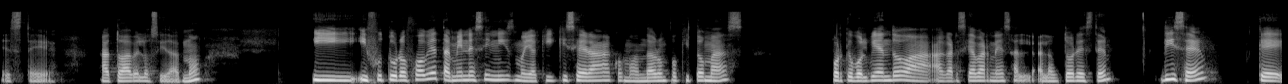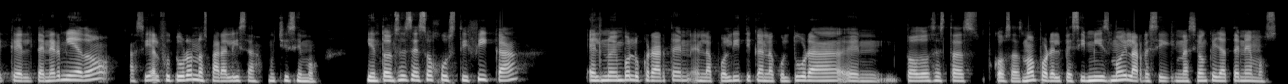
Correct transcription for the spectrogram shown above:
este, a toda velocidad, ¿no? Y, futurofobia también es cinismo, y aquí quisiera como andar un poquito más, porque volviendo a, García Barnés, al, autor este, dice que, que el tener miedo así al futuro nos paraliza muchísimo. Y entonces eso justifica el no involucrarte en, en, la política, en la cultura, en todas estas cosas, ¿no? Por el pesimismo y la resignación que ya tenemos.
